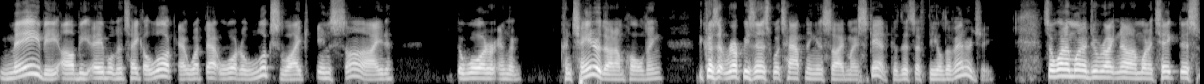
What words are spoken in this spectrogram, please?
maybe I'll be able to take a look at what that water looks like inside the water in the container that I'm holding because it represents what's happening inside my skin because it's a field of energy. So what I'm going to do right now, I'm going to take this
